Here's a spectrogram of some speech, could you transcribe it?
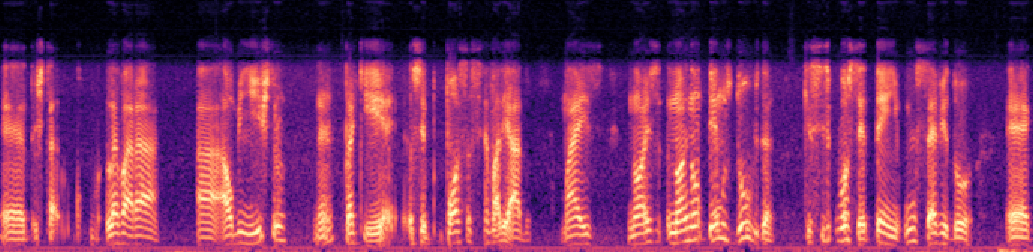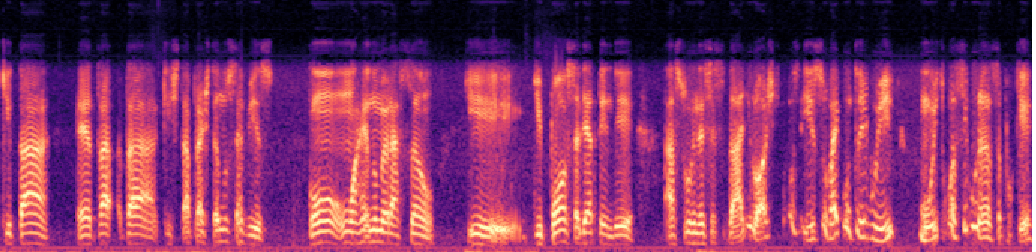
é, está, levará a, ao ministro né, para que se possa ser avaliado. Mas nós, nós não temos dúvida que se você tem um servidor é, que, tá, é, tá, tá, que está prestando um serviço com uma remuneração que, que possa lhe atender às suas necessidades, lógico isso vai contribuir muito com a segurança, porque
